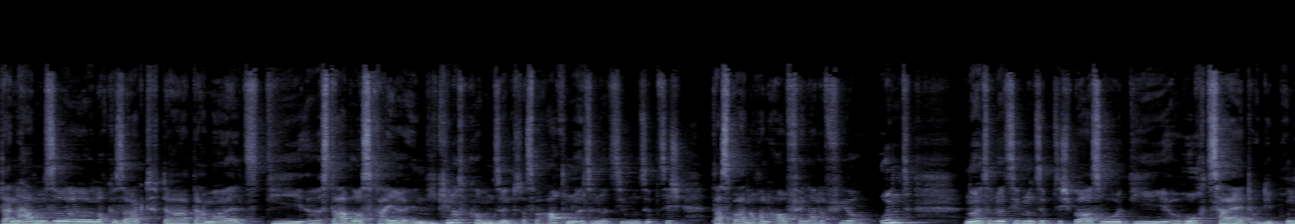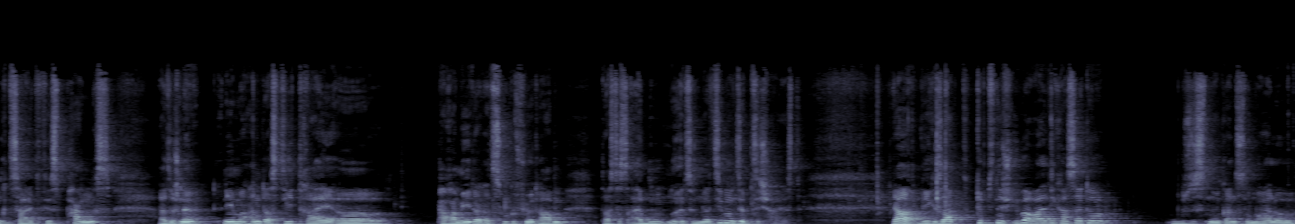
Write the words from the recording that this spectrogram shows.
Dann haben sie noch gesagt, da damals die äh, Star Wars-Reihe in die Kinos gekommen sind, das war auch 1977, das war noch ein Aufhänger dafür. Und 1977 war so die Hochzeit und die Prunkzeit des Punks. Also ich nehme an, dass die drei äh, Parameter dazu geführt haben, dass das Album 1977 heißt. Ja, wie gesagt, gibt's nicht überall die Kassette. Das ist eine ganz normale,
